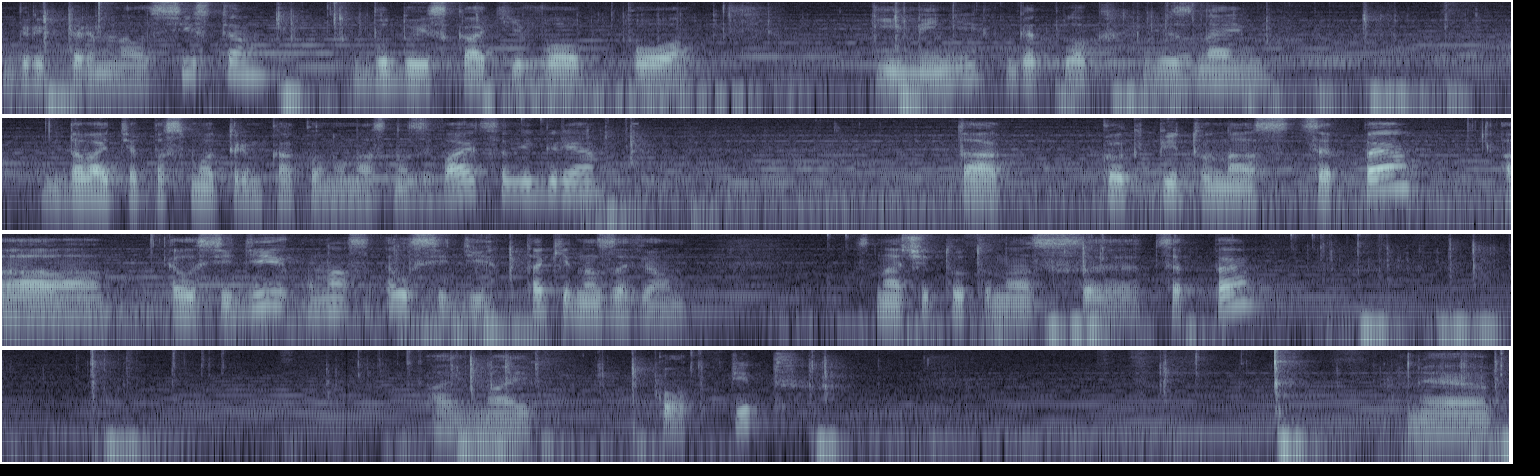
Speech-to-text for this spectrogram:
Grid Terminal System. Буду искать его по имени getBlock with name. Давайте посмотрим, как он у нас называется в игре. Так, кокпит у нас CP, а LCD у нас LCD. Так и назовем. Значит, тут у нас CP. iMic cockpit. Э,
